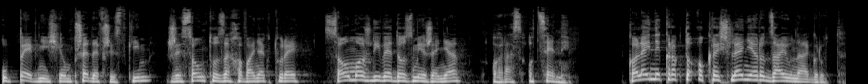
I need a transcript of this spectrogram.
Upewnij się przede wszystkim, że są to zachowania, które są możliwe do zmierzenia oraz oceny. Kolejny krok to określenie rodzaju nagród.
